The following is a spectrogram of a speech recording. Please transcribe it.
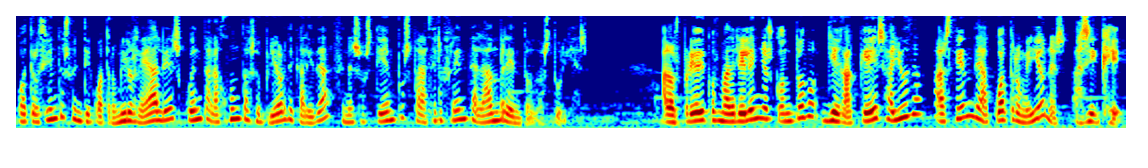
424.000 reales cuenta la Junta Superior de Caridad en esos tiempos para hacer frente al hambre en todo Asturias. A los periódicos madrileños, con todo, llega que esa ayuda asciende a 4 millones. Así que,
